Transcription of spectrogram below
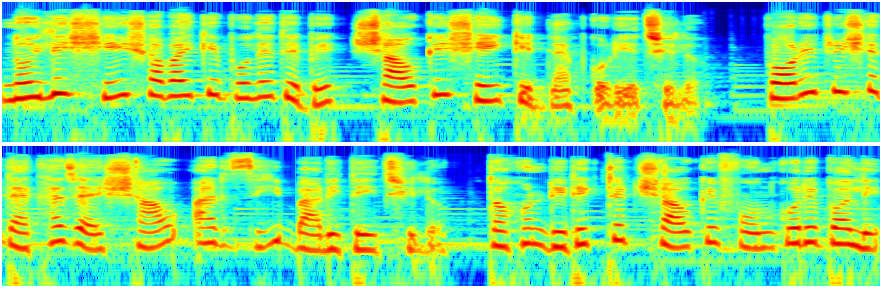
নইলে সে সবাইকে বলে দেবে শাওকে সেই কিডন্যাপ করিয়েছিল। পরের দৃশ্যে দেখা যায় শাও আর জি বাড়িতেই ছিল। তখন ডিরেক্টর শাওকে ফোন করে বলে,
